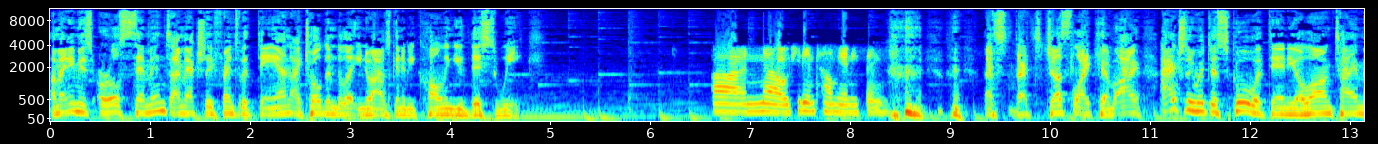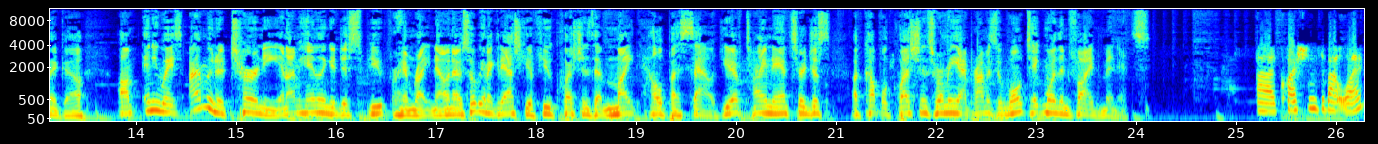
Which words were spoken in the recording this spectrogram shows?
Uh, my name is Earl Simmons. I'm actually friends with Dan. I told him to let you know I was going to be calling you this week. Uh, no, he didn't tell me anything. That's that's just like him. I, I actually went to school with Danny a long time ago. Um, anyways, I'm an attorney and I'm handling a dispute for him right now. And I was hoping I could ask you a few questions that might help us out. Do you have time to answer just a couple questions for me? I promise it won't take more than five minutes. Uh, questions about what?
